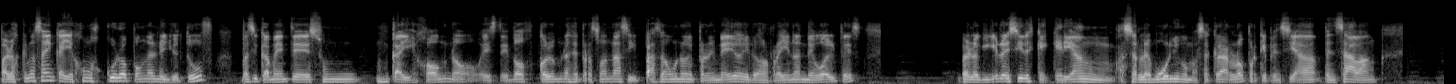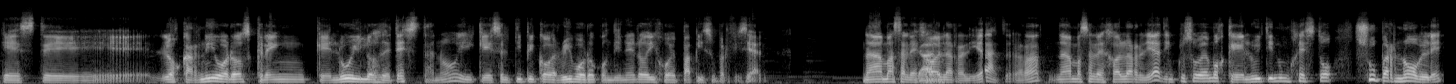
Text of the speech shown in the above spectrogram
Para los que no saben callejón oscuro, pónganlo en YouTube. Básicamente es un, un callejón, ¿no? Este, dos columnas de personas y pasa uno por el medio y los rellenan de golpes. Pero lo que quiero decir es que querían hacerle bullying o masacrarlo porque pensía- pensaban que este, los carnívoros creen que Louis los detesta, ¿no? Y que es el típico herbívoro con dinero hijo de papi superficial. Nada más alejado Claro. de la realidad, ¿verdad? Nada más alejado de la realidad. Incluso vemos que Louis tiene un gesto súper noble,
